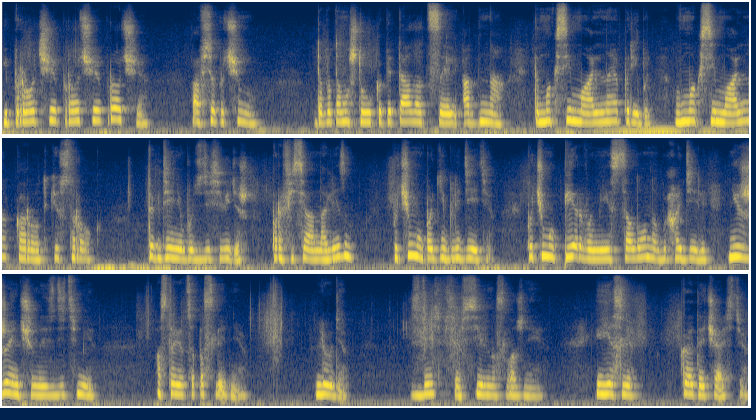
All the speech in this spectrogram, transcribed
и прочее, прочее, прочее. А все почему? Да потому что у капитала цель одна – это максимальная прибыль в максимально короткий срок. Ты где-нибудь здесь видишь профессионализм? Почему погибли дети? Почему первыми из салона выходили не женщины с детьми? Остается последнее. Люди. Здесь все сильно сложнее. И если к этой части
